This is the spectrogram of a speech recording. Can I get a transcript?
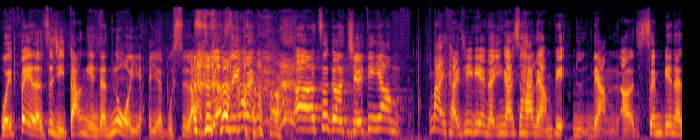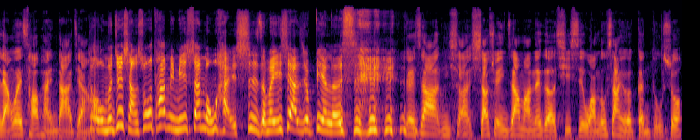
违背了自己当年的诺言，也不是啦，主要是因为 呃，这个决定要。卖台积电的应该是他两边两呃身边的两位操盘大将。对，我们就想说他明明山盟海誓，怎么一下子就变了心？对，知道你小小雪你知道吗？那个其实网络上有个梗图说。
